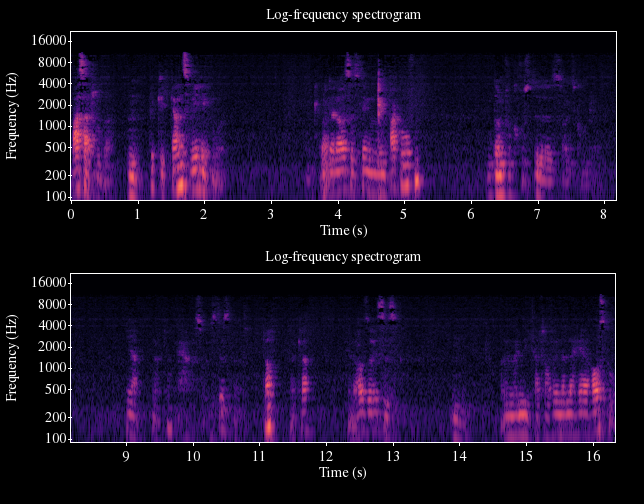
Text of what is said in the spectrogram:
Wasser drüber. Hm. Wirklich ganz wenig nur. Und Okay. dann aus das Ding in den Backofen. Und dann verkrustet das Salz komplett. Ja, na klar. Ja, so ist das nicht. Doch, na klar. Genau so ist es. Mhm. Und werden die Kartoffeln dann nachher rausgeholt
